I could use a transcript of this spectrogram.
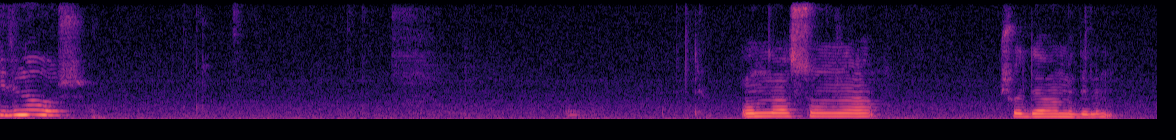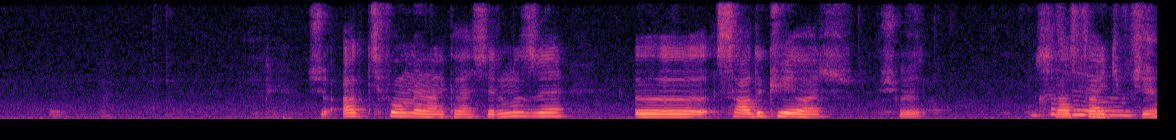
Birini vur. Ondan sonra şöyle devam edelim. Şu aktif olmayan arkadaşlarımız ve e, sağdaki üye var. Şöyle Saz takipçi.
